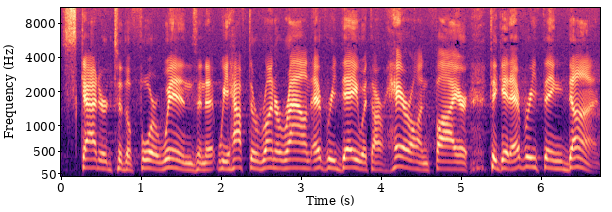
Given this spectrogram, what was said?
scattered to the four winds and that we have to run around every day with our hair on fire to get everything done.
